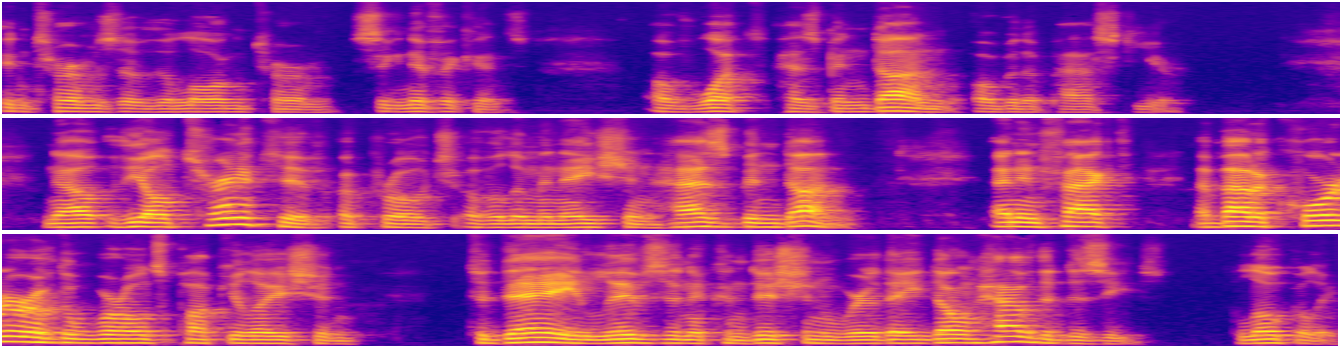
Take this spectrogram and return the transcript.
in terms of the long term significance of what has been done over the past year. Now, the alternative approach of elimination has been done. And in fact, about a quarter of the world's population today lives in a condition where they don't have the disease locally.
